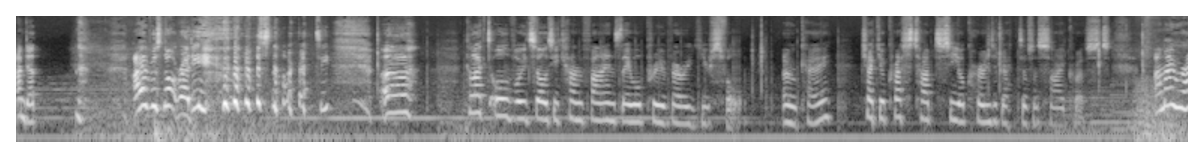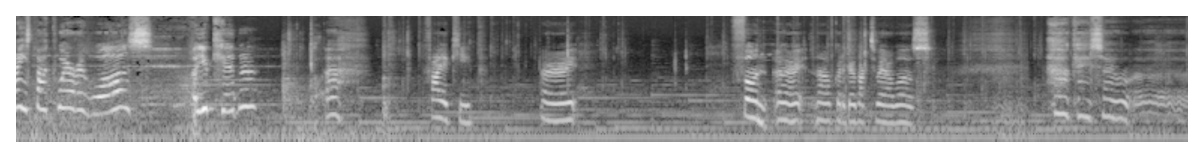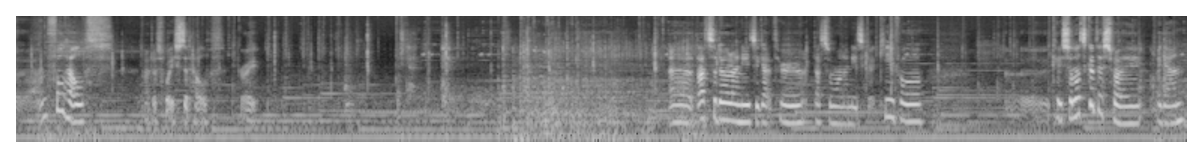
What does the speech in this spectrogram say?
I'm dead. I was not ready. I was not ready. Uh, collect all void souls you can find. They will prove very useful. Okay. Check your quest tab to see your current objectives and side quests. Am I right back where I was? Are you kidding? Ugh. Fire keep. Alright. Fun. Alright, now I've got to go back to where I was. Okay, so... Uh, I'm full health. I just wasted health. Great. Uh, that's the door I need to get through. That's the one I need to get key for. Uh, okay, so let's go this way again.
